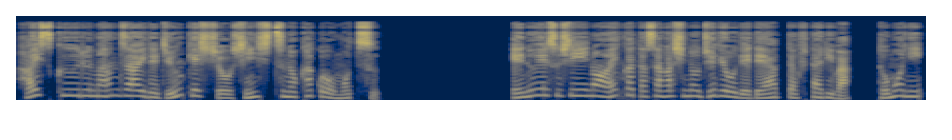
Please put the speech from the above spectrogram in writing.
ハイスクール漫才で準決勝進出の過去を持つ。NSC の相方探しの授業で出会った二人は、共に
